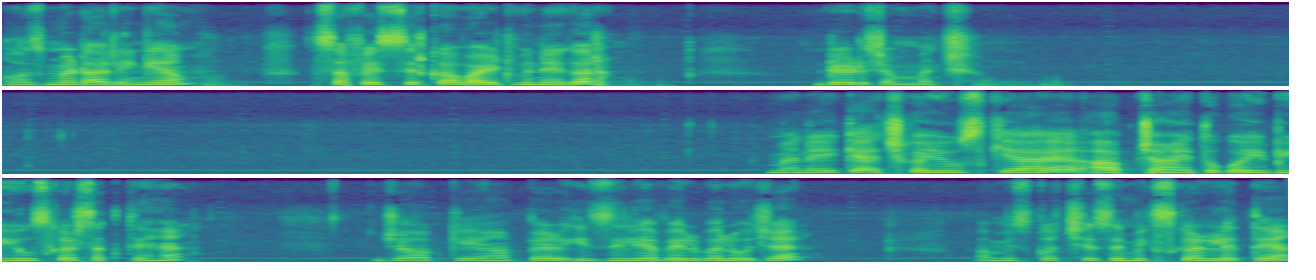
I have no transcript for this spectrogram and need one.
और उसमें डालेंगे हम सफ़ेद सिर का वाइट विनेगर डेढ़ चम्मच। मैंने कैच का यूज़ किया है, आप चाहें तो कोई भी यूज़ कर सकते हैं, जो आपके यहाँ पर इजीली अवेलेबल हो जाए। हम इसको अच्छे से मिक्स कर लेते हैं।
